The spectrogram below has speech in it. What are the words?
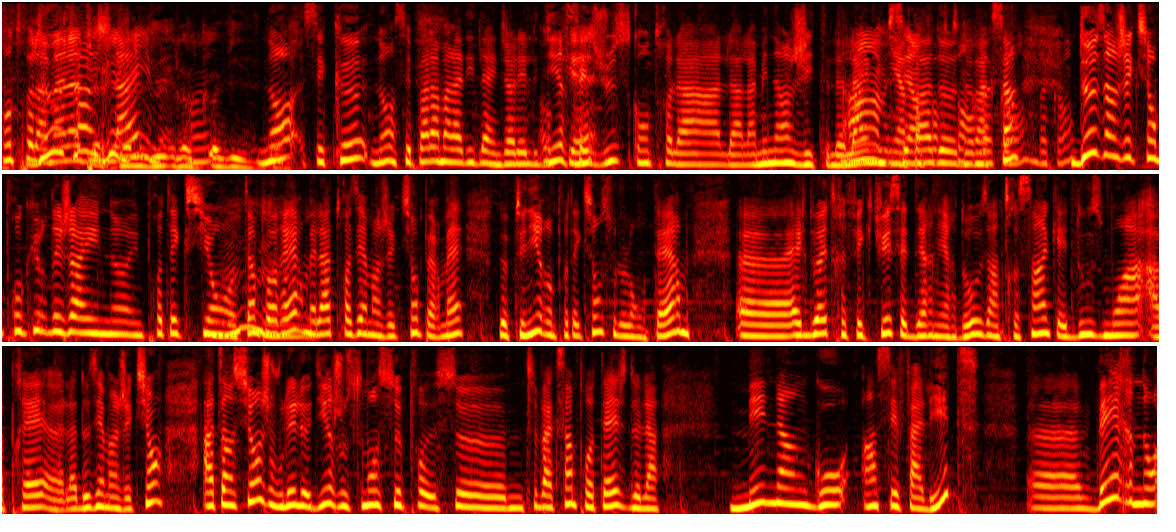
Contre la Deux maladie de. Lyme. Le Ouais. Covid. Non, c'est que non, c'est pas la maladie de Lyme. J'allais le dire, c'est juste contre la, la, la méningite. Le Ah, Lyme, il n'y a pas de, vaccin. Deux injections procurent déjà une, une protection Mmh. temporaire, mais la troisième injection permet d'obtenir une protection sur le long terme. Euh, elle doit être effectuée, cette dernière dose, entre 5 et 12 mois après euh, la deuxième injection. Attention, je voulais le dire, justement, ce, pro- ce, ce vaccin protège de la méningo-encéphalite, euh, vernon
